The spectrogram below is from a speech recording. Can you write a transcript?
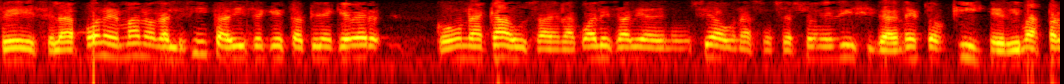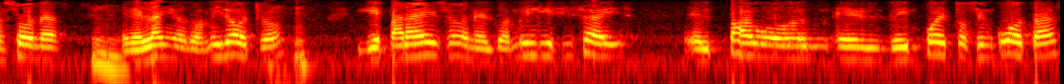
Sí, se la pone en mano a Policita, dice que esto tiene que ver con una causa en la cual ella había denunciado una asociación ilícita de Néstor Kirchner y más personas mm. en el año 2008 y que para ello en el 2016 el pago el de impuestos en cuotas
